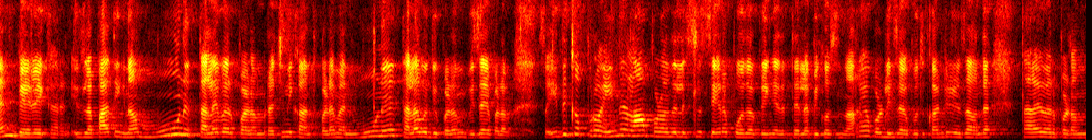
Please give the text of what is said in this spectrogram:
and Velaikkaran. இதில் பார்த்தீங்கன்னா மூணு தலைவர் படம் ரஜினிகாந்த் படம் அண்ட் மூணு தளபதி படம் விஜய் படம். ஸோ இதுக்கப்புறம் என்னெல்லாம் படம் வந்து லிஸ்ட்டில் சேரப்போகுது அப்படிங்கிறது தெரியல பிகாஸ் நிறைய படம் ரிலீஸ் ஆக போகுது. கண்டினியூஸாக வந்து தலைவர் படம்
